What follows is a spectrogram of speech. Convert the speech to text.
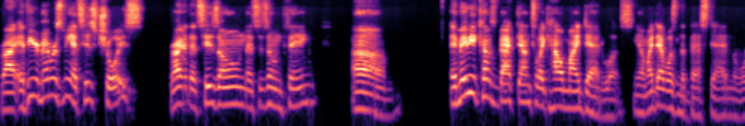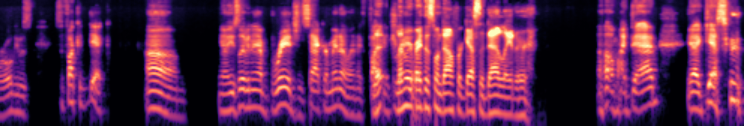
right? If he remembers me, that's his choice, right? That's his own. That's his own thing. Um, and maybe it comes back down to like how my dad was. You know, my dad wasn't the best dad in the world. He was he's a fucking dick. Um, you know, he's living in a bridge in Sacramento in a fucking. Let, let me write this one down for guess the dad later. Oh, my dad. Yeah, guess who?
